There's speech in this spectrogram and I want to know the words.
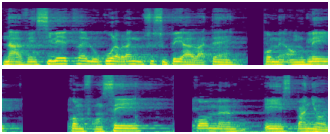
na 26 lettres lokola balangi mosusu mpe ya latin comme anglais comme français comme euh, espagnol.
